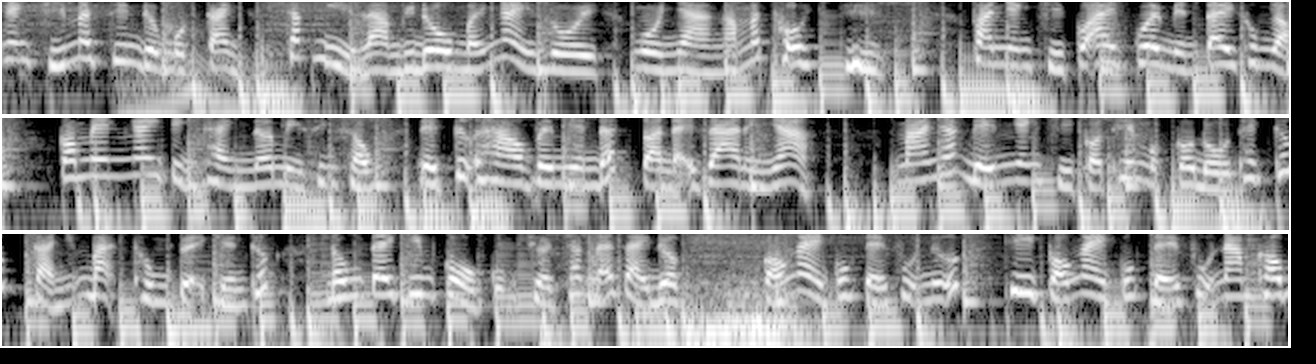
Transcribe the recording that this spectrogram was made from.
Nhanh trí mà xin được một cành, Chắc nghỉ làm video mấy ngày rồi Ngồi nhà ngắm mắt thôi Fan nhanh trí có ai quê miền Tây không nhở? Comment ngay tỉnh thành nơi mình sinh sống để tự hào về miền đất toàn đại gia này nha. Mà nhắc đến nhanh trí có thêm một câu đố thách thức cả những bạn thông tuệ kiến thức, đông tây kim cổ cũng chưa chắc đã giải được. Có ngày quốc tế phụ nữ thì có ngày quốc tế phụ nam không?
